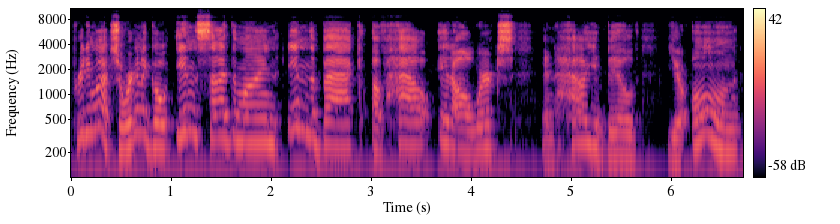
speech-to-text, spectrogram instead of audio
pretty much. So we're going to go inside the mind in the back of how it all works and how you build your own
